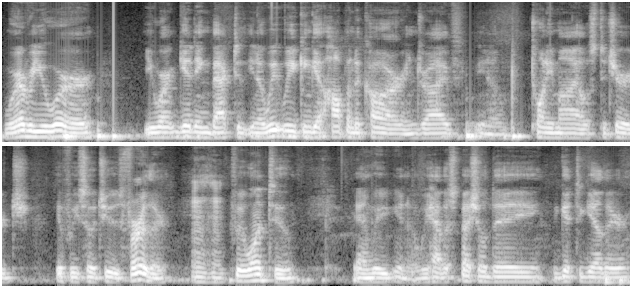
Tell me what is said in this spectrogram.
wherever you were, you weren't getting back to. You know, we, we can get hop in a car and drive. You know, twenty miles to church if we so choose. Further, Mhm. if we want to, and we you know we have a special day. We get together.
